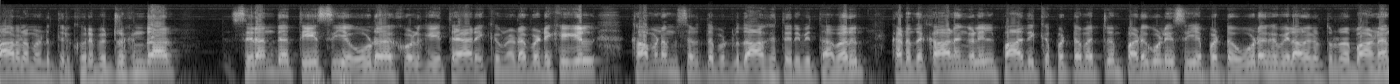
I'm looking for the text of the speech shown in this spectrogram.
பாராளுமன்றத்தில் குறிப்பிட்டிருக்கின்றார். சிறந்த தேசிய ஊடக கொள்கையை தயாரிக்கும் நடவடிக்கையில் கவனம் செலுத்தப்பட்டுள்ளதாக தெரிவித்த அவர் கடந்த காலங்களில் பாதிக்கப்பட்ட மற்றும் படுகொலை செய்யப்பட்ட ஊடகவியலாளர்கள் தொடர்பான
